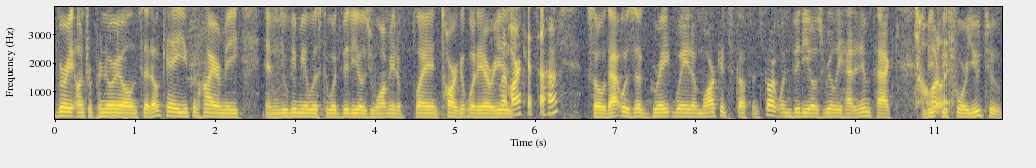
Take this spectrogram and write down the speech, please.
very entrepreneurial and said, okay, you can hire me, and you'll give me a list of what videos you want me to play and target what areas. What markets? Uh huh. So that was a great way to market stuff and start when videos really had an impact be- Totally. before YouTube.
